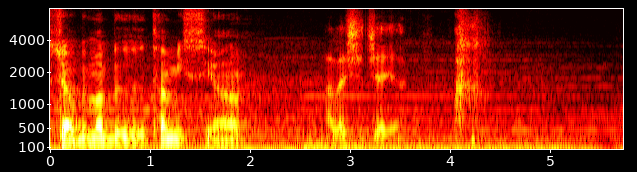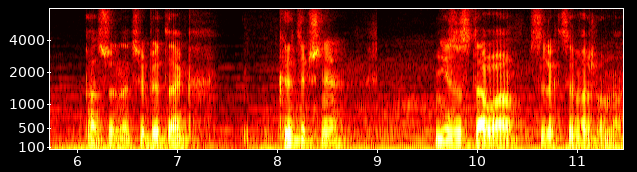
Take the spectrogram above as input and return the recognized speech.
Chciałbym, aby ta misja. Ale się dzieje. Patrzę na ciebie tak krytycznie. Nie została zlekceważona.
